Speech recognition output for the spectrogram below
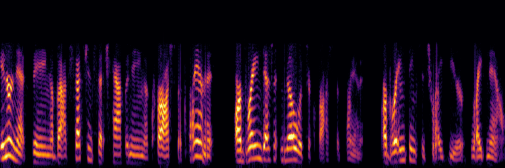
internet thing about such and such happening across the planet, our brain doesn't know it's across the planet. Our brain thinks it's right here, right now.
